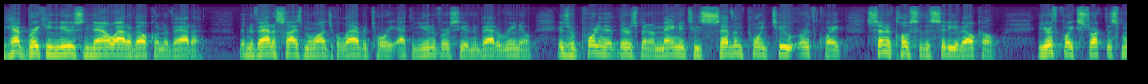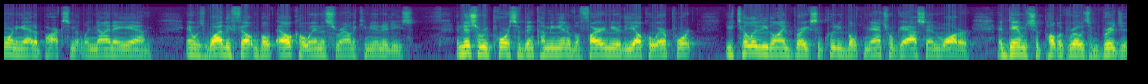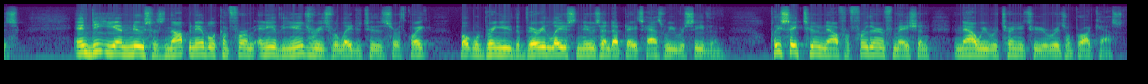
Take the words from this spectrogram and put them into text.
have breaking news now out of Elko, Nevada. The Nevada Seismological Laboratory at the University of Nevada, Reno is reporting that there's been a magnitude 7.2 earthquake centered close to the city of Elko. The earthquake struck this morning at approximately 9 a.m. and was widely felt in both Elko and the surrounding communities. Initial reports have been coming in of a fire near the Elko airport, utility line breaks including both natural gas and water, and damage to public roads and bridges. NDEM News has not been able to confirm any of the injuries related to this earthquake, but will bring you the very latest news and updates as we receive them. Please stay tuned now for further information, and now we return you to your original broadcast.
